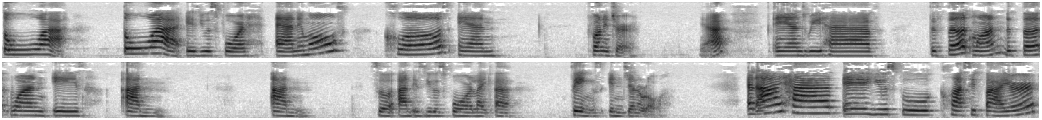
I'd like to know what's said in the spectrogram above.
tua. Tua is used for animals, clothes, and furniture. Yeah. And we have the third one. The third one is an. An. So an is used for like uh, things in general and I have a useful classifier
